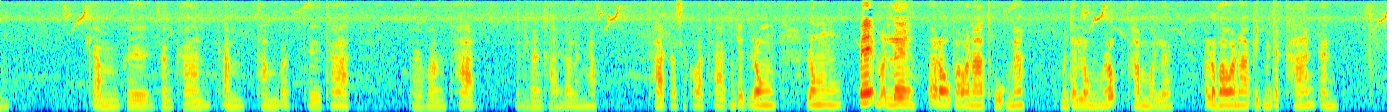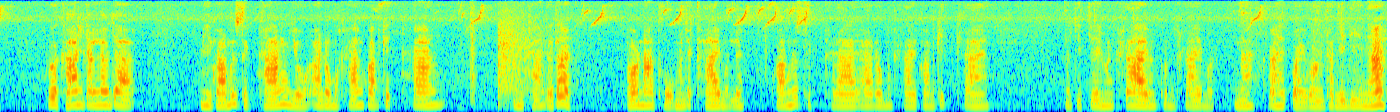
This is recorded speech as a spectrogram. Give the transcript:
ำกรรมคือสังขารกรรมทำก็คือธาตุปล่อยวางธาตุเป็นสังขารก็ระงับ ธาตุก็สกว่าธาตุมันจะลงลงเป๊ะหมดเลย ถ้าเราภาวนาถูกนะ มันจะลงลบทำหมดเลย ถ้าเราภาวนาผิดมันจะค้านกัน เพื่อค้านกันแล้วจะมีความรู้สึกค้างอยู่อารมณ์ค้างความคิดค้างมันค้างแต่ถ้าภาวนาถูกมันจะคลายหมดเลย ความรู้สึกคลายอารมณ์คลายความคิดคลายจิตใจมันคลายมันผ่อนคลายหมดนะ ก็ให้ปล่อยวางทำดีๆนะ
